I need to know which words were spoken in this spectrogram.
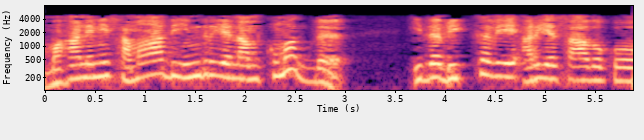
මහණෙනි සමාධි ඉන්ද්‍රිය නම් කුමක්ද? ඉද භික්ඛවේ අරිය ශාවකෝ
